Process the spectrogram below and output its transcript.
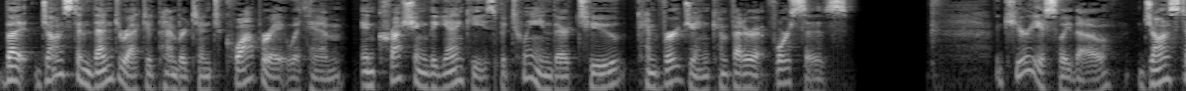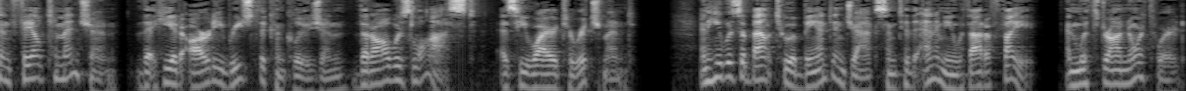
but Johnston then directed Pemberton to cooperate with him in crushing the Yankees between their two converging Confederate forces. Curiously, though, Johnston failed to mention that he had already reached the conclusion that all was lost as he wired to Richmond, and he was about to abandon Jackson to the enemy without a fight and withdraw northward,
